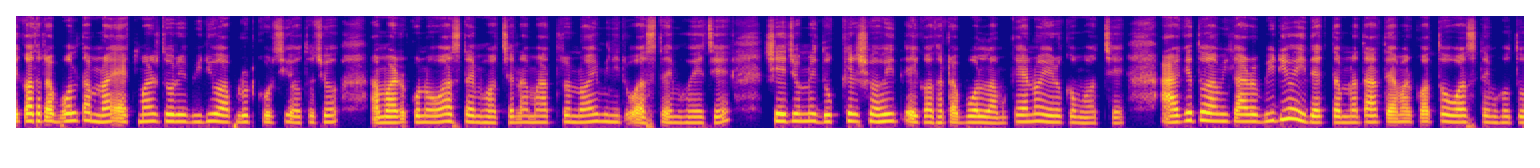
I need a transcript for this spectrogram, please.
এ কথাটা বলতাম না, এক মাস ধরে ভিডিও আপলোড করছি, অথচ আমার কোনো ওয়াচ টাইম হচ্ছে না। মাত্র ৯ মিনিট ওয়াচ টাইম হয়েছে। সেজন্যই দুঃখের সহিত এই কথাটা বললাম। কেন এরকম হচ্ছে? আগে তো আমি কারও ভিডিওই দেখতাম না। তাতে আমার কত ওয়াচ টাইম হতো।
